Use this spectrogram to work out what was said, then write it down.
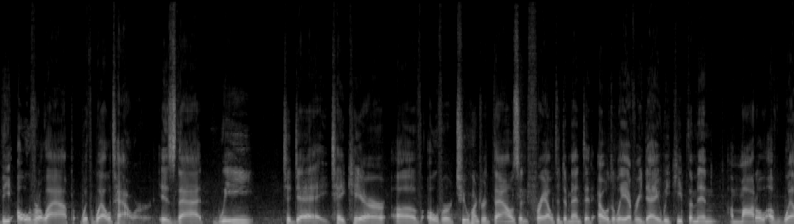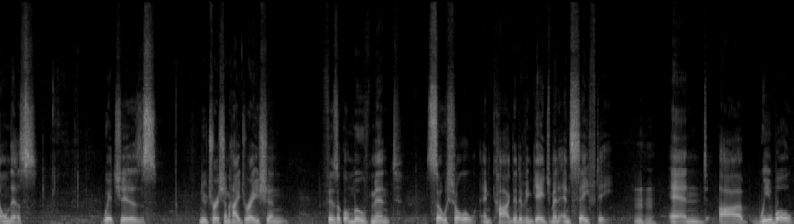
The overlap with Welltower is that we today take care of over 200,000 frail to demented elderly every day. We keep them in a model of wellness, which is nutrition, hydration, physical movement, social and cognitive engagement, and safety. Mm-hmm. And uh, we will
